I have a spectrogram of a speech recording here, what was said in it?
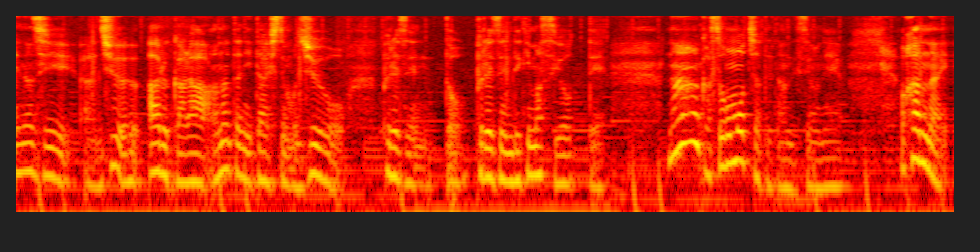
エナジー10あるからあなたに対しても10をプレゼントプレゼンできますよって。なんかそう思っちゃってたんですよね。わかんない。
